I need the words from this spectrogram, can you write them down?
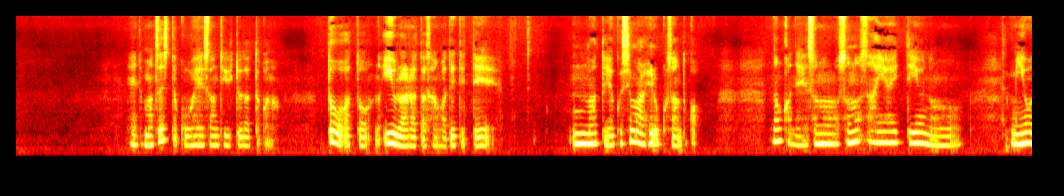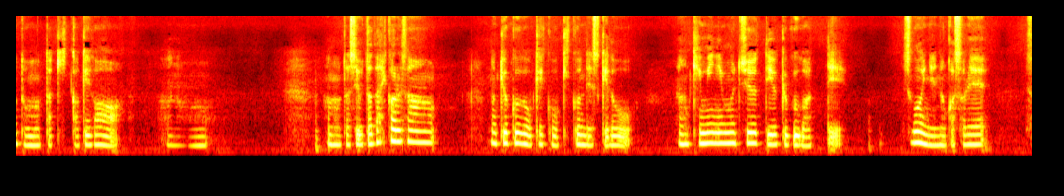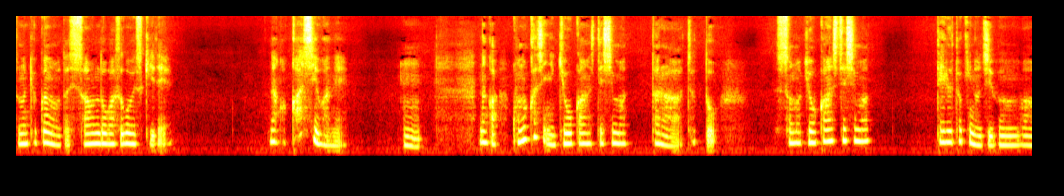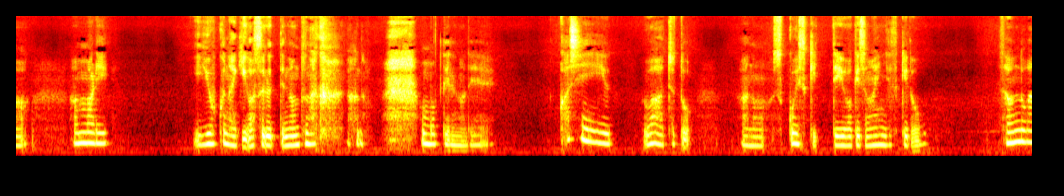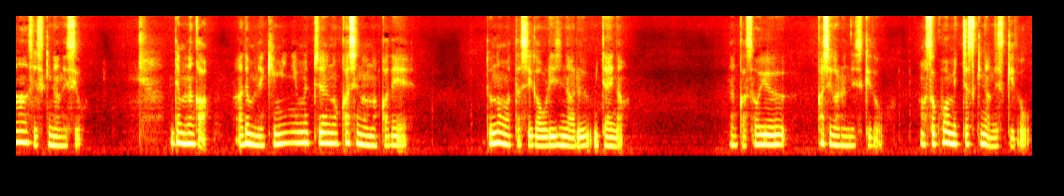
えっ、ー、と、松下洸平さんっていう人だったかな。と、あと、井浦新さんが出てて、うん、あと薬師丸ひろ子さんとか。なんかね、その、その最愛っていうのを見ようと思ったきっかけが、あの、あの、私、宇多田ヒカルさんの曲を結構聴くんですけど、あの、君に夢中っていう曲があって、すごいね、なんかそれ、その曲の私サウンドがすごい好きで、なんか歌詞はね、うん。なんかこの歌詞に共感してしまったら、ちょっと、その共感してしまってる時の自分は、あんまり良くない気がするってなんとなく あの、思ってるので、歌詞はちょっと、あの、すっごい好きっていうわけじゃないんですけど、サウンドがなんせ好きなんですよ。でもなんか、あ、でもね、君に夢中の歌詞の中で、どの私がオリジナルみたいな、なんかそういう歌詞があるんですけど、まあそこはめっちゃ好きなんですけど、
